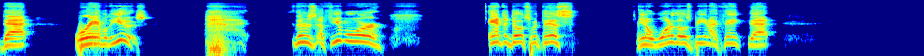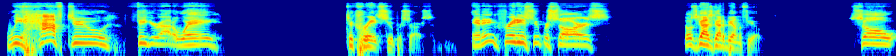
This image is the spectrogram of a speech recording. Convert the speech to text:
that we're able to use. There's a few more antidotes with this. You know, one of those being, I think, that we have to figure out a way to create superstars. And in creating superstars, those guys got to be on the field. So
